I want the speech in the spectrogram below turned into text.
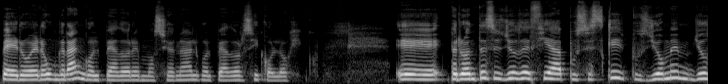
pero era un gran golpeador emocional, golpeador psicológico. Eh, pero antes yo decía, pues es que pues yo, me, yo,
